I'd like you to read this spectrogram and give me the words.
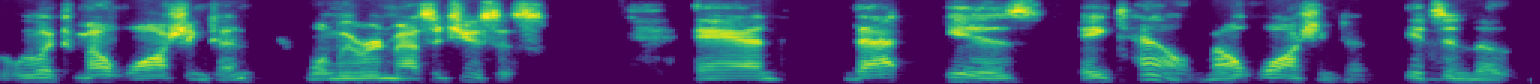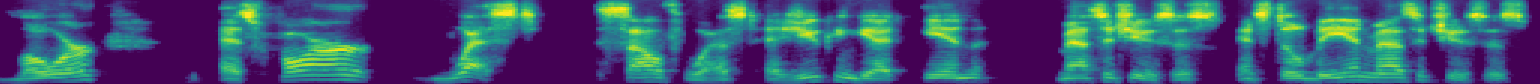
we went to Mount Washington when we were in Massachusetts, and that is a town, Mount Washington. It's in the lower, as far west, southwest as you can get in Massachusetts and still be in Massachusetts,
